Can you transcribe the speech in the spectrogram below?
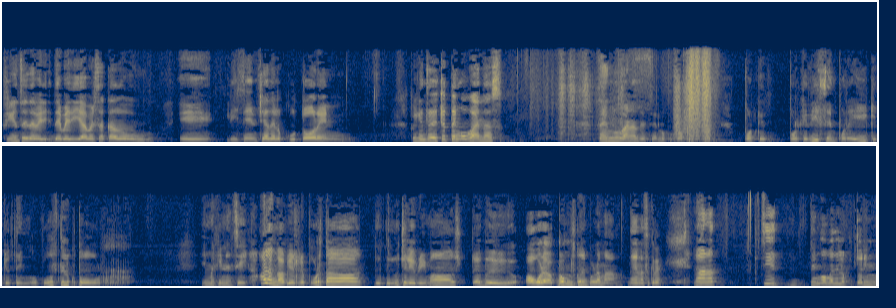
Fíjense, debería haber sacado eh, licencia de locutor en... Fíjense, de hecho tengo ganas, tengo ganas de ser locutor. Porque, porque dicen por ahí que yo tengo voz de locutor. Imagínense, Alan Gabriel reporta desde Lucha Libre y más. Ahora, vámonos con el programa. Eh, no. No, no. Sí, tengo voz de locutor y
